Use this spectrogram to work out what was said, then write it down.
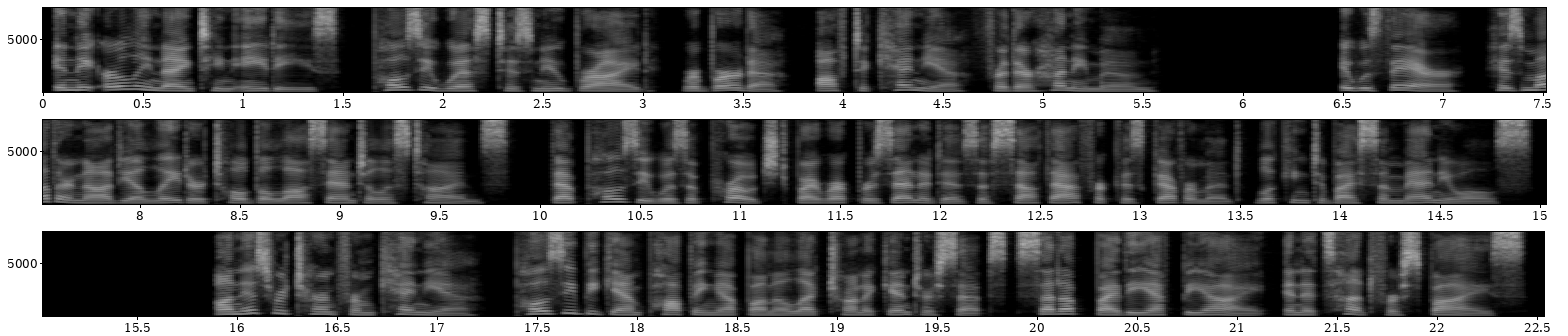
In the early 1980s, Posey whisked his new bride, Roberta, off to Kenya for their honeymoon. It was there, his mother Nadia later told the Los Angeles Times, that Posey was approached by representatives of South Africa's government looking to buy some manuals. On his return from Kenya, Posey began popping up on electronic intercepts set up by the FBI in its hunt for spies.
